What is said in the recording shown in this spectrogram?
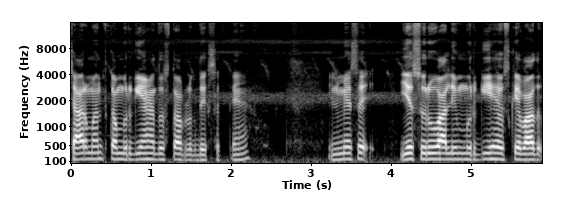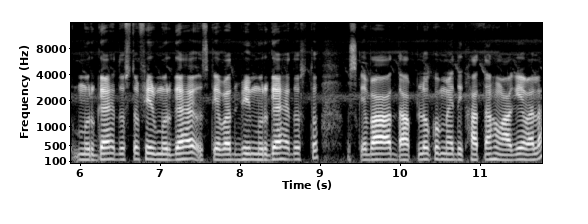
चार मंथ का मुर्गियाँ हैं दोस्तों, आप लोग देख सकते हैं। इनमें से ये शुरू वाली मुर्गी है, उसके बाद मुर्गा है दोस्तों, फिर मुर्गा है, उसके बाद भी मुर्गा है दोस्तों। उसके बाद आप लोग को मैं दिखाता हूँ आगे वाला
